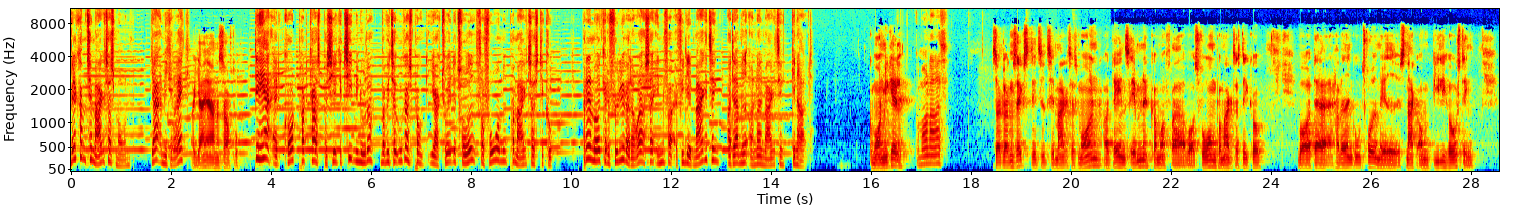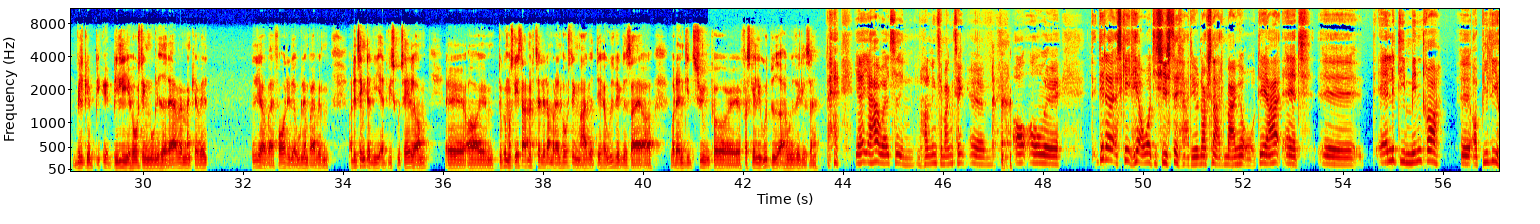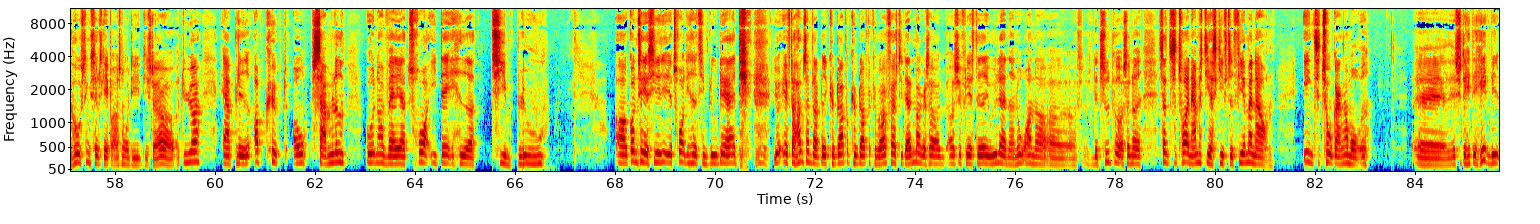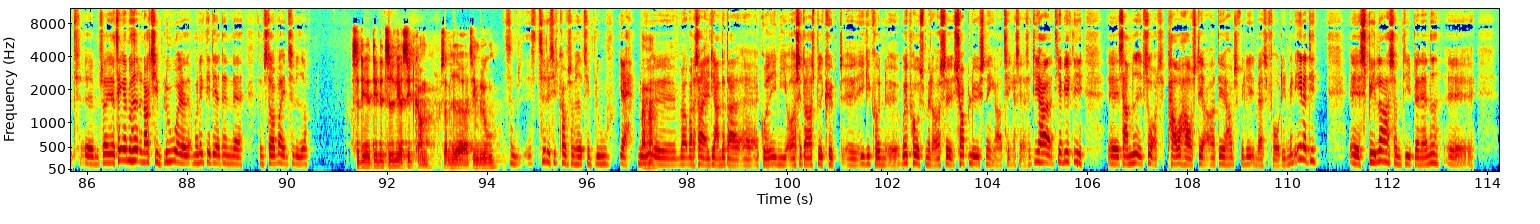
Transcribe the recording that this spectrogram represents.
Velkommen til Marketers Morgen. Jeg er Michael Rik. Og jeg er Anders Saustrup. Det her er et kort podcast på cirka 10 minutter, hvor vi tager udgangspunkt i aktuelle tråde fra forumet på Marketers.dk. På den måde kan du følge, hvad der rører sig inden for affiliate marketing og dermed online marketing generelt. Godmorgen Michael. Godmorgen Anders. Så er klokken 6, det er tid til Marketers Morgen, og dagens emne kommer fra vores forum på Marketers.dk, hvor der har været en god tråd med snak om billig hosting. Hvilke billige hostingmuligheder der er, hvem man kan vælge, og hvad fordele og ulemper er ved dem. Og det tænkte vi, at vi skulle tale om. Øh, og øh, du kan måske starte med at fortælle lidt om, hvordan hostingmarkedet det har udviklet sig, og hvordan dit syn på øh, forskellige udbydere har udviklet sig. ja, jeg har jo altid en, en holdning til mange ting. Øh, og og øh, det, der er sket her over de sidste, og det er jo nok snart mange år, det er, at øh, alle de mindre øh, og billige hostingselskaber, også nogle af de, de større og dyre, er blevet opkøbt og samlet under, hvad jeg tror i dag hedder Team Blue. Og grund til, at jeg siger, at jeg tror, de hedder Team Blue, det er, at de, jo efterhånden som der er blevet købt op og købt op og købt op, først i Danmark, og så også i flere steder i udlandet og Norden og, og, og lidt sydpå og sådan noget, så, så tror jeg nærmest, de har skiftet firmanavn en til to gange om året. Øh, jeg synes, det, det er helt vildt. Øh, så jeg tænker, nu hedder det nok Team Blue, og jeg, må ikke det der, den, øh, den stopper indtil videre. Så det, det er det tidligere sitcom, som hedder Team Blue? Som, tidligere sitcom, som hedder Team Blue, ja, nu øh, hvor, hvor der så er alle de andre, der er, er gået ind i også. Der er også blevet købt øh, ikke kun øh, webhost, men også shopløsninger og ting og sager. Så de har, de har virkelig øh, samlet et stort powerhouse der, og det har selvfølgelig en masse fordele. Men en af de øh, spillere, som de blandt andet, øh,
